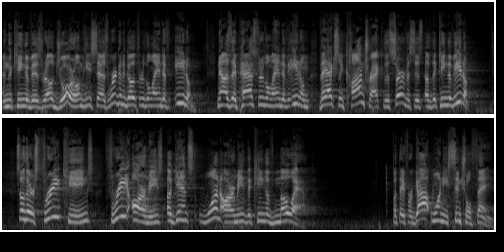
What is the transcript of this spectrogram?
And the king of Israel, Joram, he says, We're going to go through the land of Edom. Now, as they pass through the land of Edom, they actually contract the services of the king of Edom. So there's three kings, three armies against one army, the king of Moab. But they forgot one essential thing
